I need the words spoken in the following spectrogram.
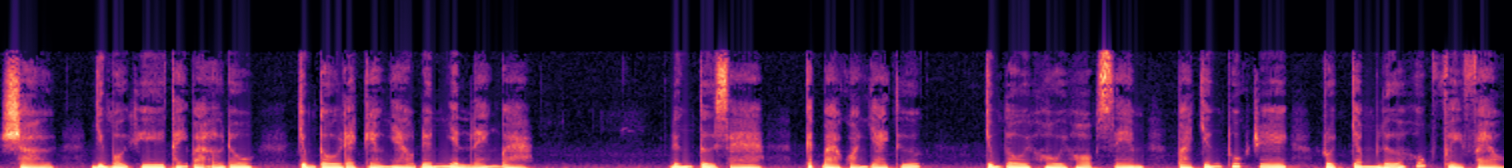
Sợ, nhưng mỗi khi thấy bà ở đâu, chúng tôi lại kéo nhau đến nhìn lén bà. Đứng từ xa, cách bà khoảng vài thước, chúng tôi hồi hộp xem bà chấn thuốc rê rồi châm lửa hút phì phèo.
